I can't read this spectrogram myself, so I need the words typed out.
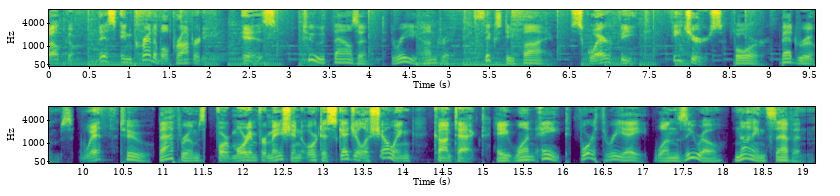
welcome. This incredible property is 2,365 square feet. Features four bedrooms, with two bathrooms. For more information or to schedule a showing, contact 818 438 1097.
